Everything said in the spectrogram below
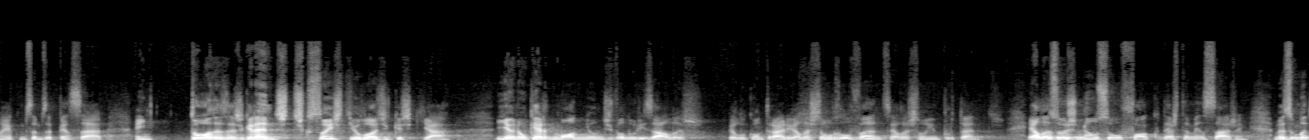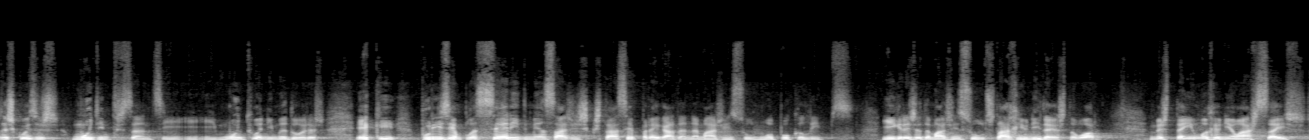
não é? começamos a pensar em todas as grandes discussões teológicas que há, e eu não quero de modo nenhum desvalorizá-las. Pelo contrário, elas são relevantes, elas são importantes. Elas hoje não são o foco desta mensagem. Mas uma das coisas muito interessantes e, e, e, muito animadoras é que, por exemplo, a série de mensagens que está a ser pregada na margem sul, no Apocalipse, e a Igreja da Margem Sul está reunida a esta hora, mas tem uma reunião às seis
